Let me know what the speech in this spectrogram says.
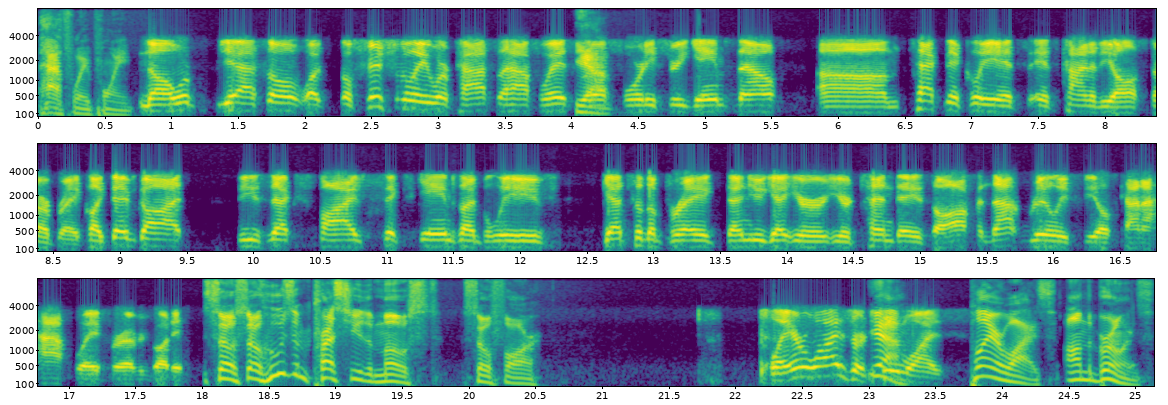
halfway point? No, we're yeah. So uh, officially, we're past the halfway. So yeah. we have 43 games now. um, technically it's it's kind of the All Star break. Like they've got these next five six games, I believe. Get to the break, then you get your your ten days off, and that really feels kind of halfway for everybody. So, so who's impressed you the most so far, Player wise or Yeah. team wise? player wise, on the Bruins?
